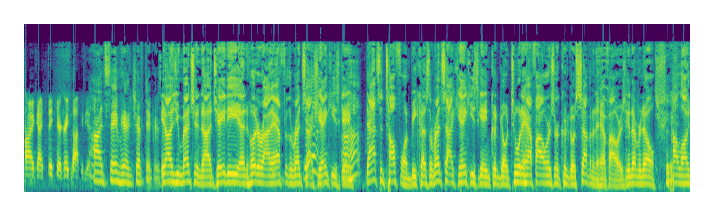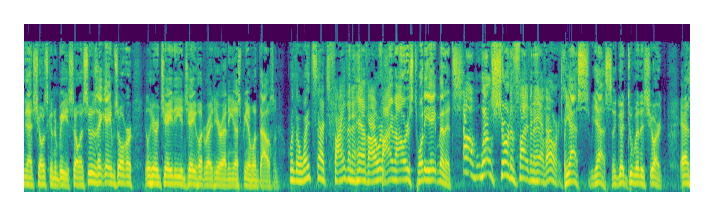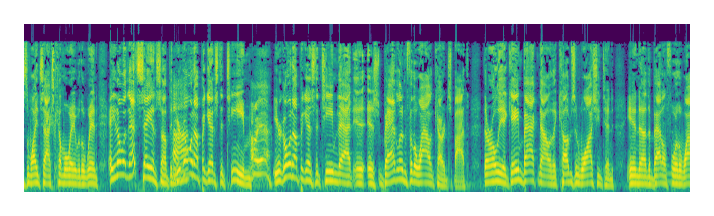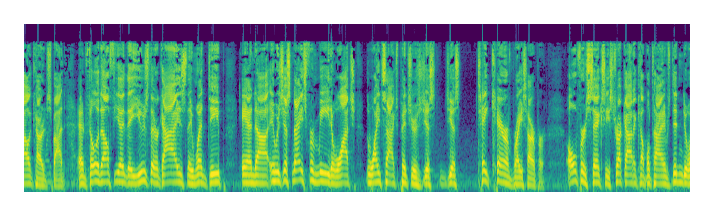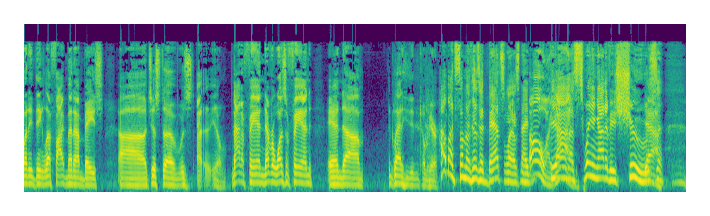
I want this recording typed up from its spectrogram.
All right, guys. Take care. Great talking to you. All right, same here, Jeff Dickers. You know, as you mentioned, uh, JD and Hood are on after the Red Sox Yeah. Yankees game. Uh-huh. That's a tough one because the Red Sox Yankees game could go two and a half hours or it could go seven and a half hours. You never know how long that show's going to be. So as soon as that game's over, you'll hear JD and Jay Hood right here on ESPN 1000. Were the White Sox five and a half hours? Five hours, 28 minutes. Oh, well short of five and a half hours. Yes, yes, a good two minutes short as the White Sox come away with a win. And you know what? That's saying something. You're Uh-huh. going up against a team. Oh, yeah. You're going up against a team that is, is battling for the wild card spot. They're only a game back now of the Cubs and Washington in uh, the battle for the wild card spot. And Philadelphia, they used their guys. They went deep. And uh, it was just nice for me to watch the White Sox pitchers just just take care of Bryce Harper. 0 for 6. He struck out a couple times, didn't do anything, left five men on base. Uh, just uh, was, uh, you know, not a fan, never was a fan, and um, glad he didn't come here. How about some of his at bats last night? Oh, my God. Swinging out of his shoes. Yeah.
